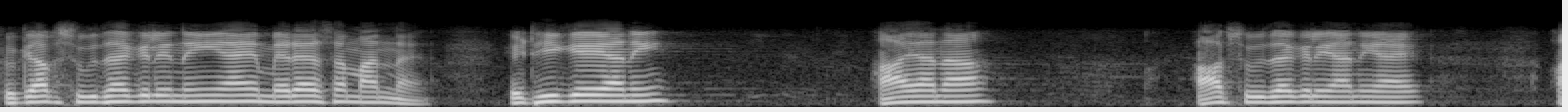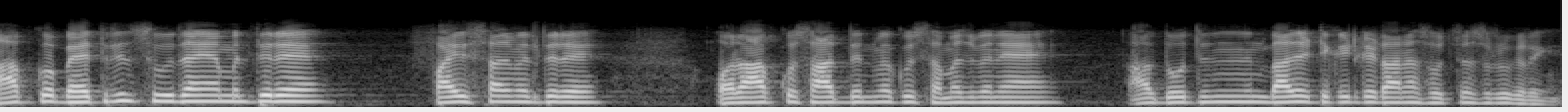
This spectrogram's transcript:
क्योंकि आप सुविधा के लिए नहीं आए, मेरा ऐसा मानना है। ये ठीक है या नहीं? हाँ या ना? आप सुविधा के लिए यहाँ नहीं आए। आपको बेहतरीन सुविधाएँ मिलती रहे फाइव स्टार मिलती रहे, और आपको सात दिन में कुछ समझ में नहीं आए। आप दो तीन दिन बाद ही टिकट कटाना सोचना शुरू करेंगे।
